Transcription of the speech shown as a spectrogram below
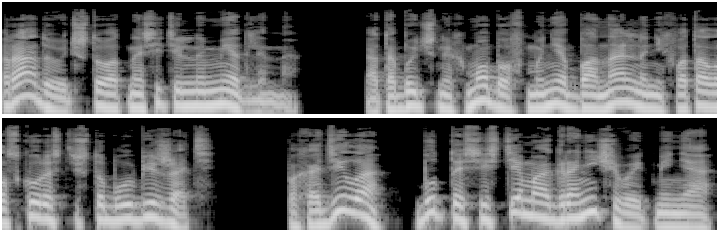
Радует, что относительно медленно. От обычных мобов мне банально не хватало скорости, чтобы убежать. Походило, будто система ограничивает меня,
